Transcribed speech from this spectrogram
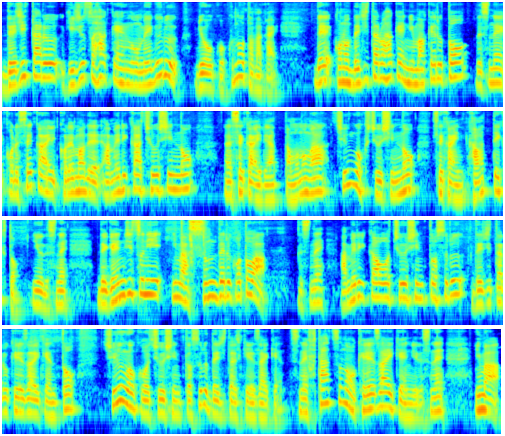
デジタル技術覇権をめぐる両国の戦いでこのデジタル覇権に負けるとですねこれ世界これまでアメリカ中心の世界であったものが中国中心の世界に変わっていくというですねで現実に今進んでいることはですね。アメリカを中心とするデジタル経済圏と中国を中心とするデジタル経済圏ですね。2つの経済圏にですね今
